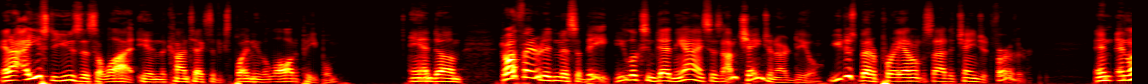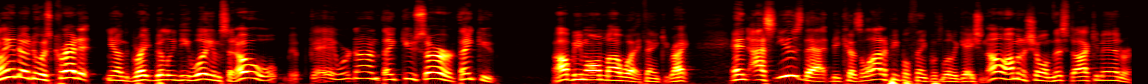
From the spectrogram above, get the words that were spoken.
And I, I used to use this a lot in the context of explaining the law to people. And um, Darth Vader didn't miss a beat. He looks him dead in the eye and says, I'm changing our deal. You just better pray I don't decide to change it further. And, and Lando, to his credit, you know, the great Billy Dee Williams said, Oh, okay, we're done. Thank you, sir. Thank you. I'll be on my way. Thank you. Right. And I use that because a lot of people think with litigation, oh, I'm going to show them this document or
